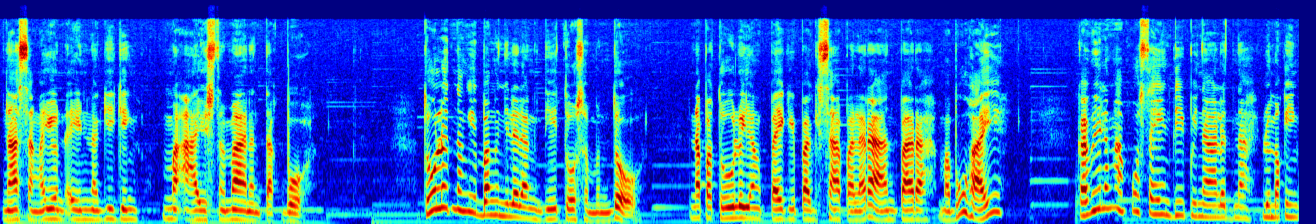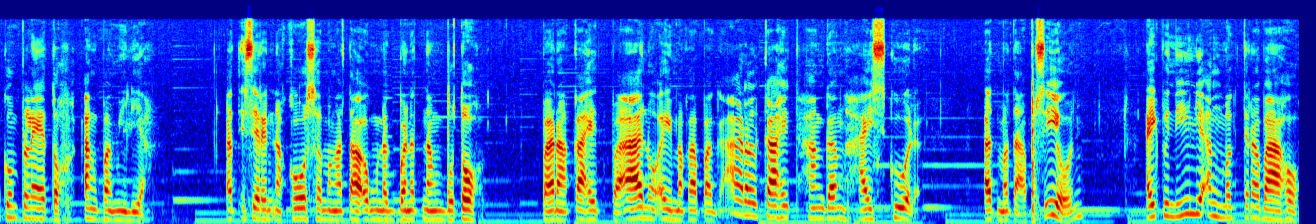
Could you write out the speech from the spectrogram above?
Nasa ngayon ay nagiging maayos naman ang takbo. Tulad ng ibang nilalang dito sa mundo, na patuloy ang pakikipagsapalaran para mabuhay, kabilang ako sa hindi pinalad na lumaking kompleto ang pamilya. At isa rin ako sa mga taong nagbanat ng buto para kahit paano ay makapag-aral kahit hanggang high school. At matapos iyon, ay pinili ang magtrabaho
